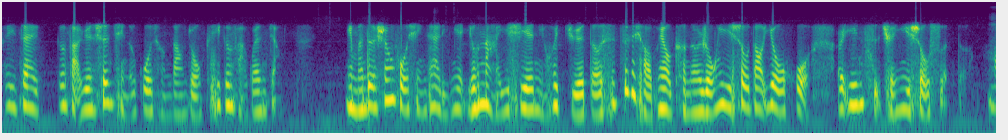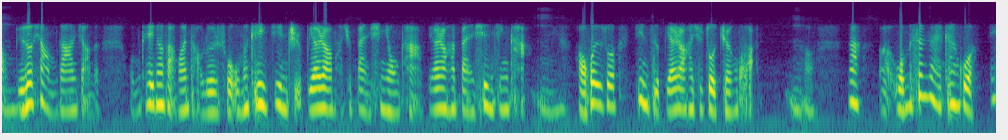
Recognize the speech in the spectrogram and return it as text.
可以在跟法院申请的过程当中，可以跟法官讲，你们的生活形态里面有哪一些你会觉得是这个小朋友可能容易受到诱惑，而因此权益受损的。好，比如说像我们刚刚讲的，我们可以跟法官讨论说，我们可以禁止不要让他去办信用卡，不要让他办现金卡，嗯，好，或者说禁止不要让他去做捐款，嗯，好，那呃，我们甚至还看过，哎，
